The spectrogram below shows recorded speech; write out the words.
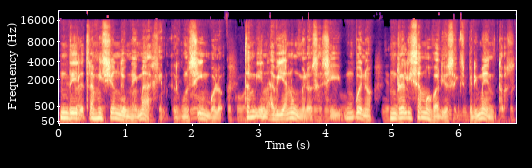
De la transmisión de una imagen, algún símbolo. También había números allí. Bueno, realizamos varios experimentos.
